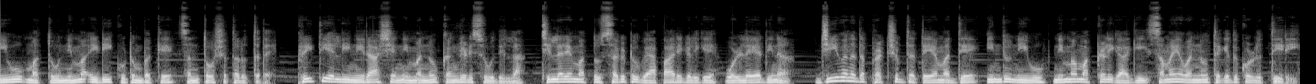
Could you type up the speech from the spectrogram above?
ನೀವು ಮತ್ತು ನಿಮ್ಮ ಇಡೀ ಕುಟುಂಬಕ್ಕೆ ಸಂತೋಷ ತರುತ್ತದೆ. ಪ್ರೀತಿಯಲ್ಲಿ ನಿರಾಶೆ ನಿಮ್ಮನ್ನು ಕಂಗಡಿಸುವುದಿಲ್ಲ. ಚಿಲ್ಲರೆ ಮತ್ತು ಸಗಟು ವ್ಯಾಪಾರಿಗಳಿಗೆ ಒಳ್ಳೆಯ ದಿನ. ಜೀವನದ ಪ್ರಕ್ಷುಬ್ಧತೆಯ ಮಧ್ಯೆ ಇಂದು ನೀವು ನಿಮ್ಮ ಮಕ್ಕಳಿಗಾಗಿ ಸಮಯವನ್ನು ತೆಗೆದುಕೊಳ್ಳುತ್ತೀರಿ.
